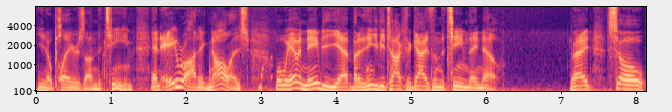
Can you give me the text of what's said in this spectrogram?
you know players on the team. And A Rod acknowledged, well, we haven't named it yet, but I think if you talk to the guys on the team, they know, right? So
